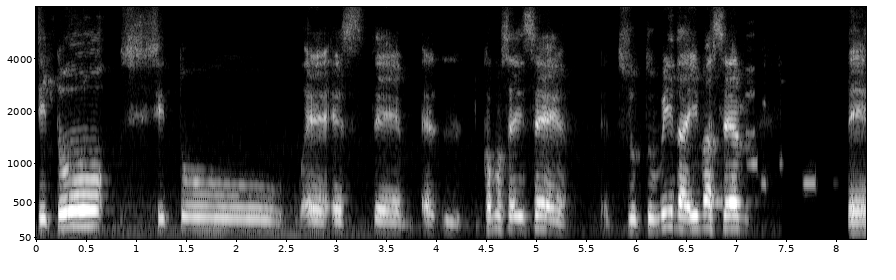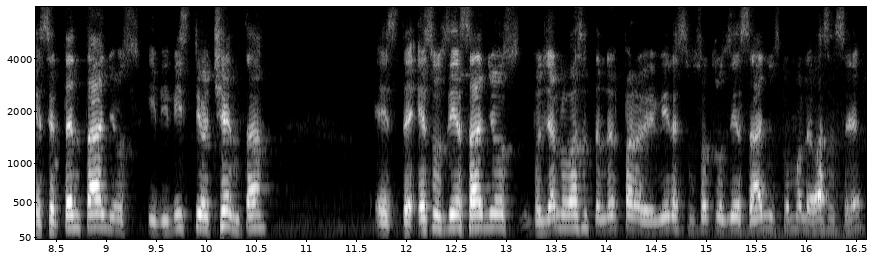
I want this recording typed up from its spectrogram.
si tú, si tú, eh, este, ¿cómo se dice? Su, tu vida iba a ser de 70 años y viviste 80, este, esos 10 años, pues ya no vas a tener para vivir esos otros 10 años, ¿cómo le vas a hacer?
